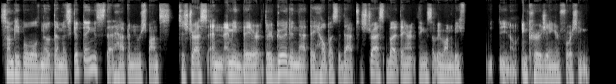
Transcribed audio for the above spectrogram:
some people will note them as good things that happen in response to stress. And I mean, they're, they're good in that they help us adapt to stress, but they aren't things that we want to be, you know, encouraging or forcing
